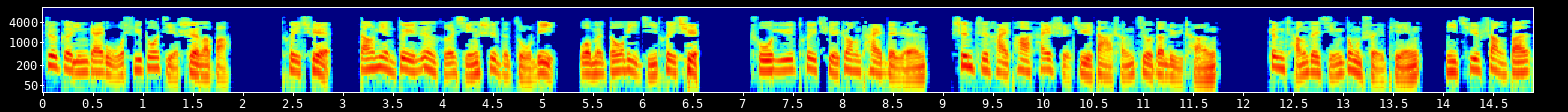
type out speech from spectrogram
这个应该无需多解释了吧？退却，当面对任何形式的阻力，我们都立即退却。处于退却状态的人，甚至害怕开始巨大成就的旅程。正常的行动水平，你去上班。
